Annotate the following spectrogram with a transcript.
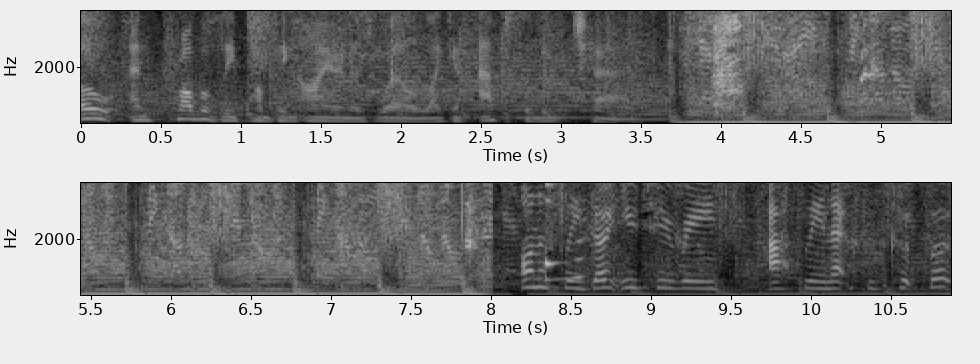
Oh, and probably pumping iron as well, like an absolute Chad. Honestly, don't you two read Athlean X's cookbook?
